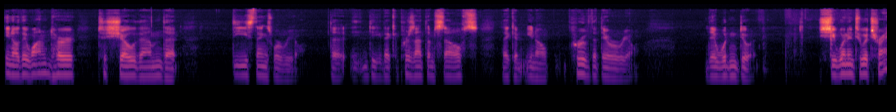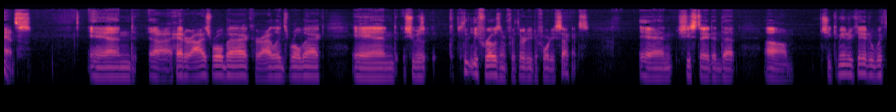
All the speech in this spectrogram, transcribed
you know, they wanted her to show them that these things were real. That the, they could present themselves. They could, you know, prove that they were real. They wouldn't do it. She went into a trance and uh, had her eyes roll back, her eyelids roll back, and she was completely frozen for 30 to 40 seconds. And she stated that um, she communicated with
